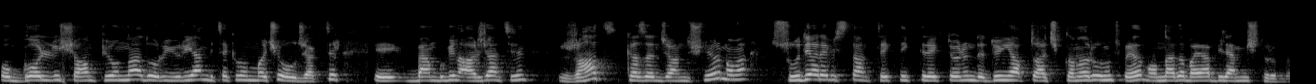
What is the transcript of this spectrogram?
o gollü şampiyonluğa doğru yürüyen bir takımın maçı olacaktır. E, ben bugün Arjantin'in rahat kazanacağını düşünüyorum ama Suudi Arabistan teknik direktörünün de dün yaptığı açıklamaları unutmayalım. Onlar da bayağı bilenmiş durumda.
